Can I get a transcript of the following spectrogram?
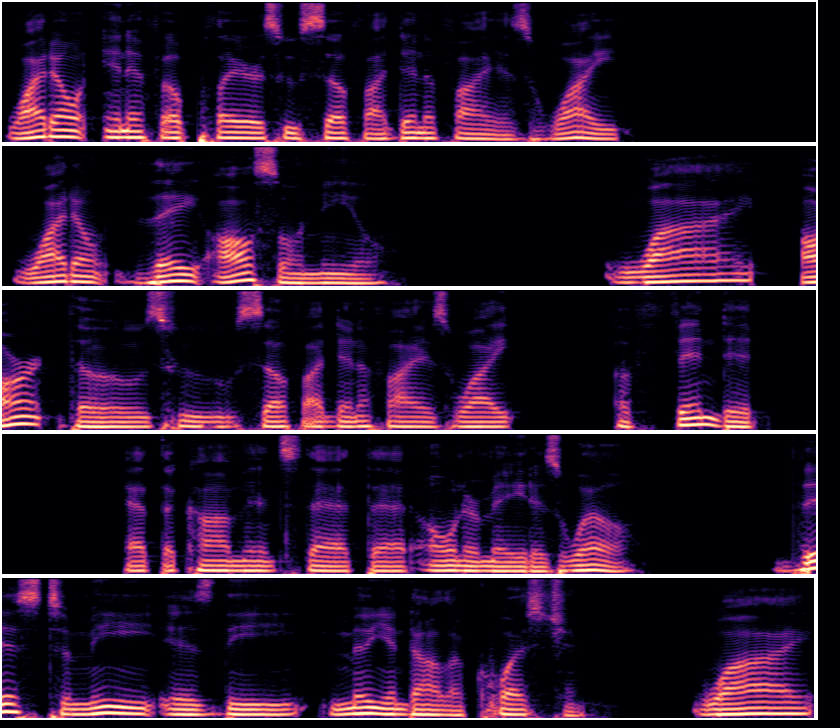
why don't NFL players who self-identify as white, why don't they also kneel? why aren't those who self identify as white offended at the comments that that owner made as well? This to me is the million dollar question. Why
